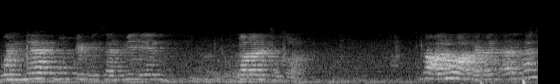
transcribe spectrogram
وهناك ممكن نسميه N-glycoside معلومه كمان قالها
